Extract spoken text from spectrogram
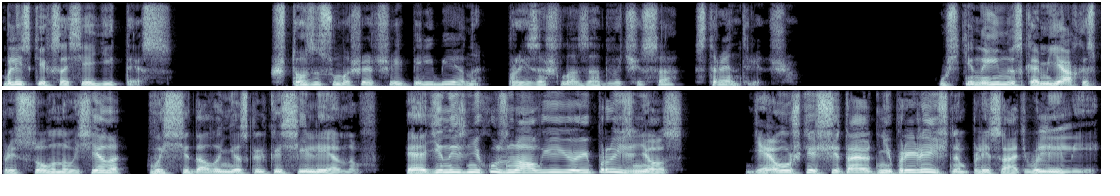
близких соседей Тесс. Что за сумасшедшая перемена произошла за два часа с? У стены на скамьях из прессованного сена восседало несколько селенов, и один из них узнал ее и произнес «Девушки считают неприличным плясать в лилии.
